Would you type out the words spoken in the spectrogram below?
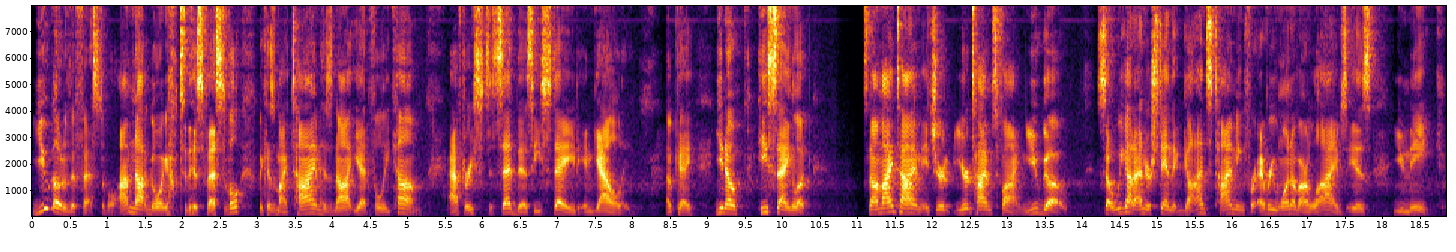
You go to the festival. I'm not going up to this festival because my time has not yet fully come. After he said this, he stayed in Galilee. Okay? You know, he's saying, look, it's not my time, it's your your time's fine. You go. So we got to understand that God's timing for every one of our lives is unique.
